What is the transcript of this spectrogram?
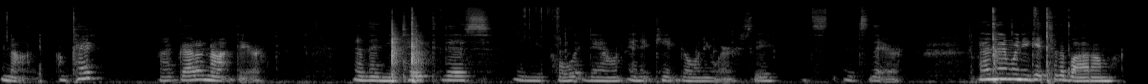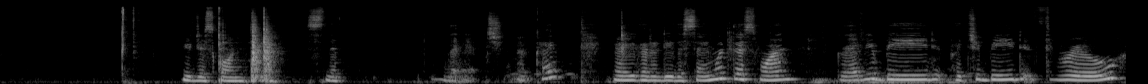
knot. Okay, I've got a knot there. And then you take this and you pull it down and it can't go anywhere. See, it's, it's there. And then when you get to the bottom, you're just going to snip the edge. Okay, now you're going to do the same with this one. Grab your bead, put your bead through,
